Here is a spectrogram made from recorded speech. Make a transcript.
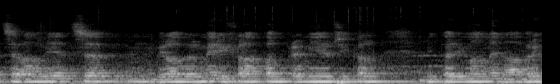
celá věc byla velmi rychlá. Pan premiér říkal, my tady máme návrh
